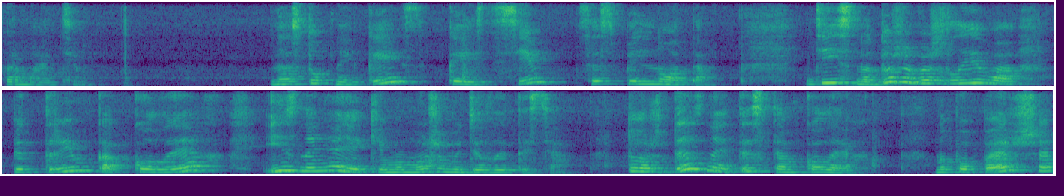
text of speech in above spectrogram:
форматі. Наступний кейс, кейс 7 це спільнота. Дійсно, дуже важлива підтримка колег і знання, які ми можемо ділитися. Тож, де знайти STEM колег? Ну, по-перше,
